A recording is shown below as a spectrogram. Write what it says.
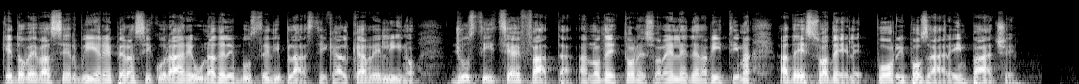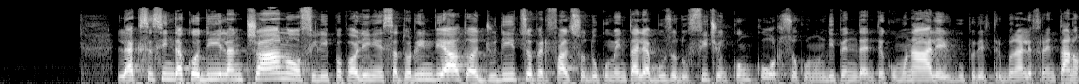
che doveva servire per assicurare una delle buste di plastica al carrellino. Giustizia è fatta, hanno detto le sorelle della vittima. Adesso Adele può riposare in pace. L'ex sindaco di Lanciano, Filippo Paolini, è stato rinviato a giudizio per falso documentale abuso d'ufficio in concorso con un dipendente comunale. Il gruppo del Tribunale Frentano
